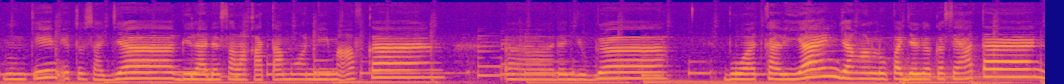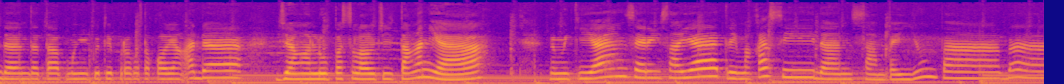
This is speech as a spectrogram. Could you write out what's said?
Mungkin itu saja. Bila ada salah kata, mohon dimaafkan. Uh, dan juga buat kalian, jangan lupa jaga kesehatan dan tetap mengikuti protokol yang ada. Jangan lupa selalu cuci tangan, ya. Demikian sharing saya. Terima kasih dan sampai jumpa. Bye.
